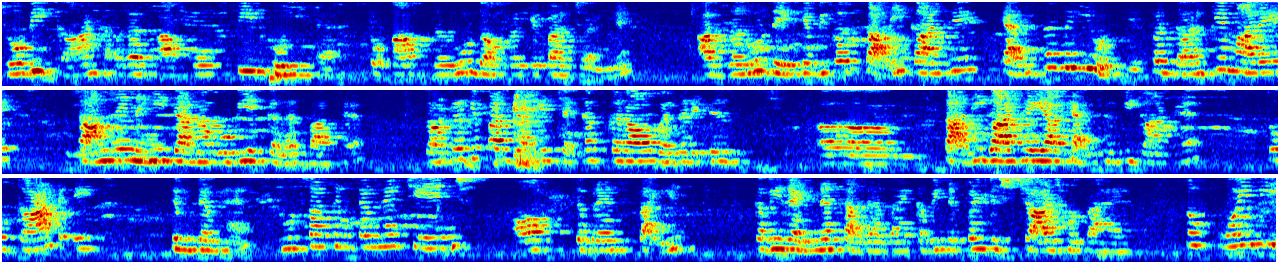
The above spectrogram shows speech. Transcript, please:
जो भी गांठ अगर आपको फील हुई है तो आप ज़रूर डॉक्टर के पास जाइए। आप ज़रूर देखिए बिकॉज़ सारी गांठें कैंसर नहीं होती है। सो डर के मारे सामने नहीं जाना वो भी एक गलत बात है। डॉक्टर के पास जाके चेकअप कराओ वेदर इट इज़ सादी गांठ है या कैंसर की गांठ है। तो गांठ एक सिम्टम है। दूसरा सिम्टम है change of the breast size कभी रेडनेस आ जाता है कभी निपल डिस्चार्ज होता है। सो so, कोई भी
